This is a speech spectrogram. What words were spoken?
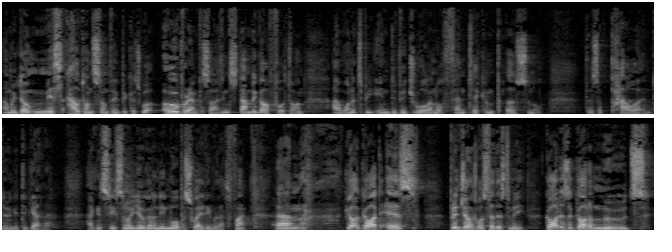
and we don't miss out on something because we're overemphasizing, stamping our foot on, I want it to be individual and authentic and personal. There's a power in doing it together. I can see some of you are going to need more persuading, but that's fine. Um, God, God is Bryn Jones once said this to me God is a God of moods.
